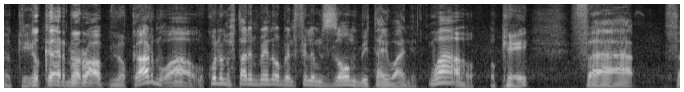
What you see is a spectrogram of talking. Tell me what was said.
okay. لوكارنو رعب. لوكارنو. wow. وكنا محتارين بينه وبين فيلم زومبي تايواني. wow. okay. ف ف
